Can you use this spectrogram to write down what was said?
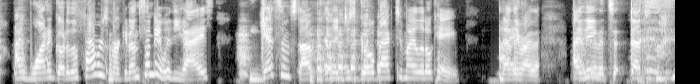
I want to go to the farmer's market on Sunday with you guys, get some stuff, and then just go back to my little cave. Nothing I- wrong with that. I I'm think t- that's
